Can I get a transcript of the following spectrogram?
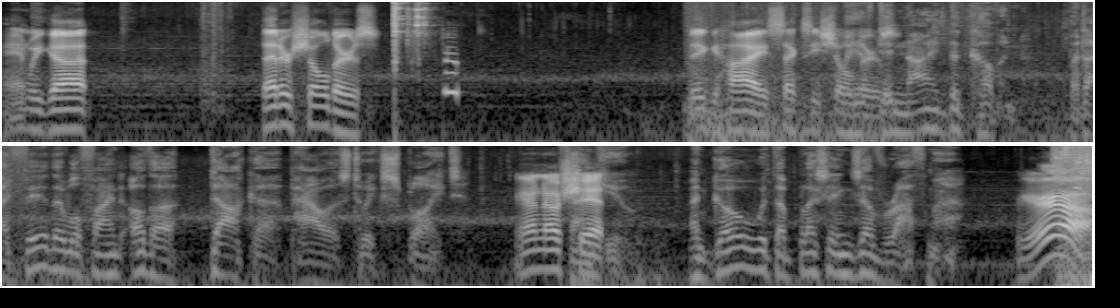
And we got better shoulders. Boop. Big, high, sexy shoulders. We have denied the coven, but I fear they will find other, darker powers to exploit. Yeah, no Thank shit. you. And go with the blessings of Rathma. Yeah.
